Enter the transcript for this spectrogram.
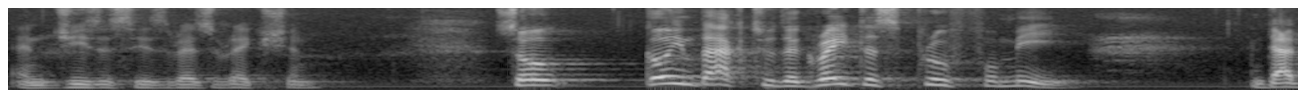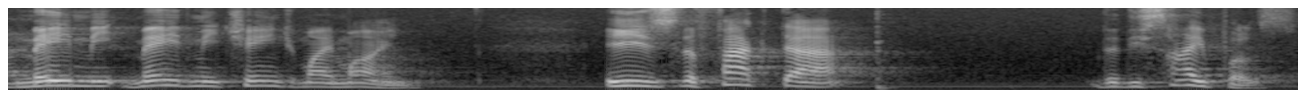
and Jesus' resurrection. So, going back to the greatest proof for me that made me, made me change my mind is the fact that the disciples,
